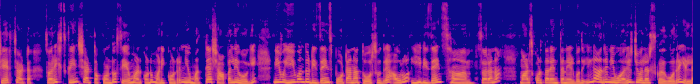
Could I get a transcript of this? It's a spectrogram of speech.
ಶೇರ್ ಚಾಟ್ ಸಾರಿ ಸ್ಕ್ರೀನ್ ಶಾಟ್ ತಗೊಂಡು ಸೇವ್ ಮಾಡಿಕೊಂಡು, ಮಡಿಕೊಂಡ್ರೆ ನೀವು ಮತ್ತೆ ಆ ಶಾಪಲ್ಲಿ ಹೋಗಿ ನೀವು ಈ ಒಂದು ಡಿಸೈನ್ಸ್ ಫೋಟೋನ ತೋರಿಸಿದ್ರೆ ಅವರು ಈ ಡಿಸೈನ್ಸ್ ಸರನ ಮಾಡಿಸ್ಕೊಡ್ತಾರೆ ಅಂತಲೇ ಹೇಳ್ಬೋದು. ಇಲ್ಲ ಅಂದರೆ ನೀವು ಹರೀಶ್ ಜ್ಯುವೆಲರ್ಸ್ಗೆ ಹೋದರೆ ಎಲ್ಲ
